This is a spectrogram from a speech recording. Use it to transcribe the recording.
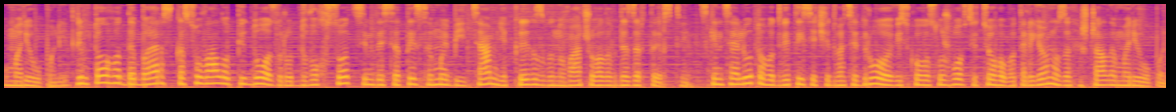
у Маріуполі. Крім того, ДБР скасувало підозру 277 бійцям, яких звинувачували в дезертирстві. З кінця лютого 2022-го військовослужбовці цього батальйону захищали Маріуполь.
